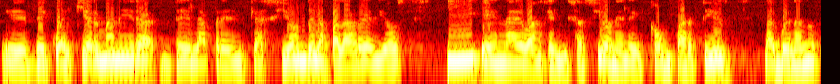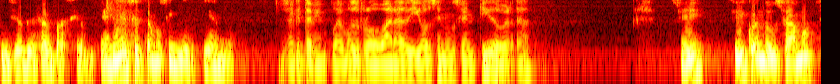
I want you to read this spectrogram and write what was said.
eh, de cualquier manera de la predicación de la palabra de Dios y en la evangelización, en el compartir las buenas noticias de salvación. En eso estamos invirtiendo. O sea que también podemos robar a Dios en un sentido, ¿verdad? Sí, sí, cuando usamos,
